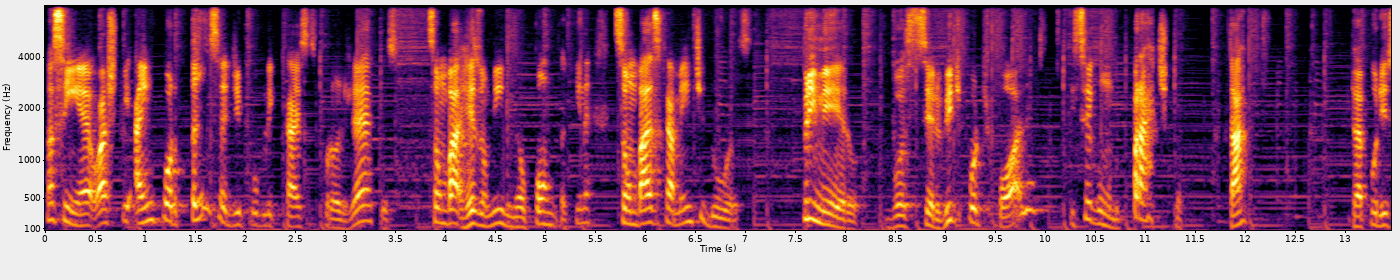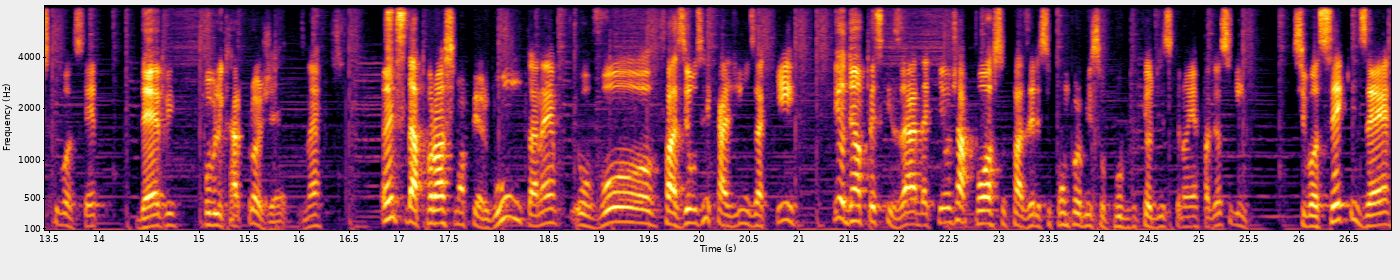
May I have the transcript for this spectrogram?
Assim, eu acho que a importância de publicar esses projetos são, resumindo meu ponto aqui, né, são basicamente duas. Primeiro, você servir de portfólio e segundo, prática, tá? Então é por isso que você deve publicar projetos, né? Antes da próxima pergunta, né, eu vou fazer os recadinhos aqui. E eu dei uma pesquisada aqui, eu já posso fazer esse compromisso público que eu disse que não ia fazer. É o seguinte: se você quiser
